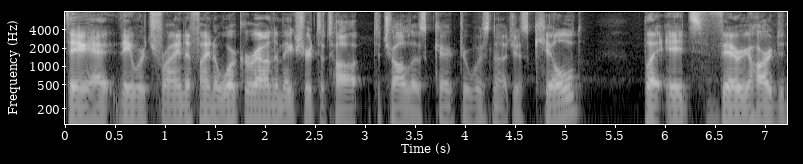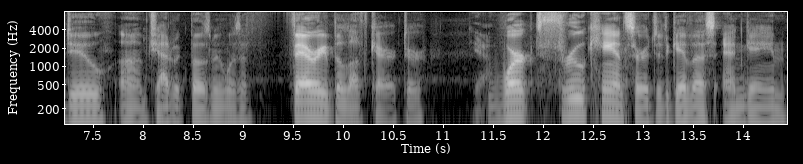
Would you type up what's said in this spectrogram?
They ha- they were trying to find a workaround to make sure T'Challa- T'Challa's character was not just killed, but it's very hard to do. Um, Chadwick Boseman was a very beloved character. Yeah. Worked through cancer to give us Endgame,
